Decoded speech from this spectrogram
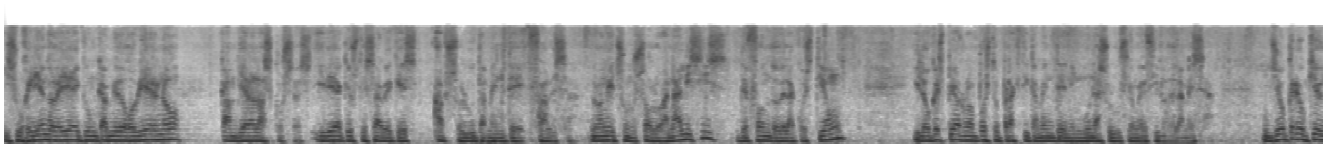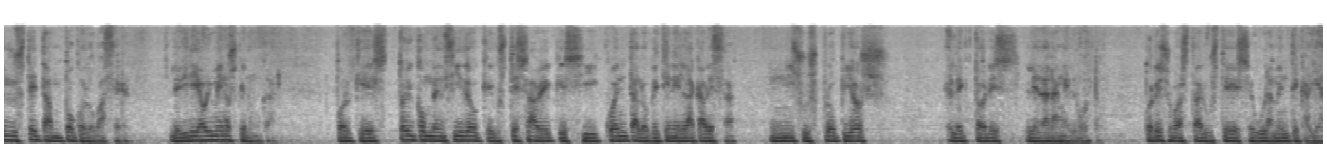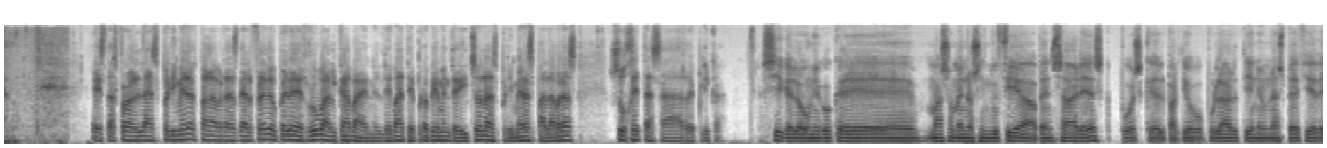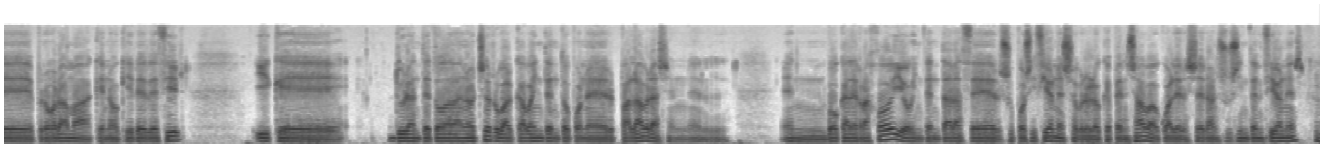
Y sugiriendo la idea de que un cambio de gobierno cambiará las cosas. Idea que usted sabe que es absolutamente falsa. No han hecho un solo análisis de fondo de la cuestión y lo que es peor, no han puesto prácticamente ninguna solución encima de la mesa. Yo creo que hoy usted tampoco lo va a hacer. Le diría hoy menos que nunca. Porque estoy convencido que usted sabe que si cuenta lo que tiene en la cabeza, ni sus propios electores le darán el voto. Por eso va a estar usted seguramente callado. Estas fueron las primeras palabras de Alfredo Pérez Rubalcaba en el debate propiamente dicho, las primeras palabras sujetas a réplica. Sí, que lo único que más o menos inducía a pensar es pues que el Partido Popular tiene una especie de programa que no quiere decir y que durante toda la noche Rubalcaba intentó poner palabras en el, en boca de Rajoy o intentar hacer suposiciones sobre lo que pensaba o cuáles eran sus intenciones. Mm.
